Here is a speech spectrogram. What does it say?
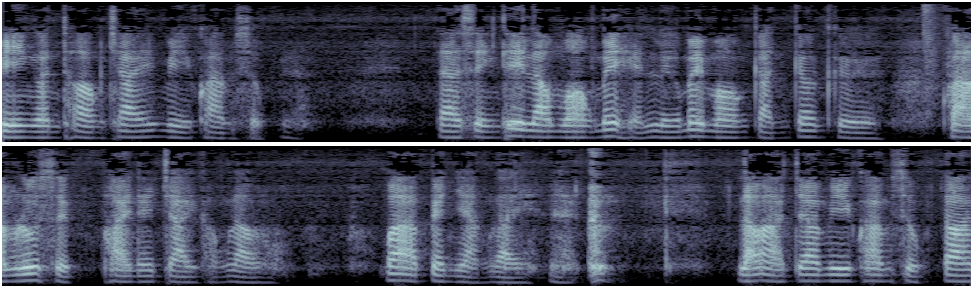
มีเงินทองใช้มีความสุข แต่สิ่งที่เรามองไม่เห็นหรือไม่มองกันก็คือ ความรู้สึกภายในใจของเรา ว่าเป็นอย่างไร เราอาจจะมีความสุขตอน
